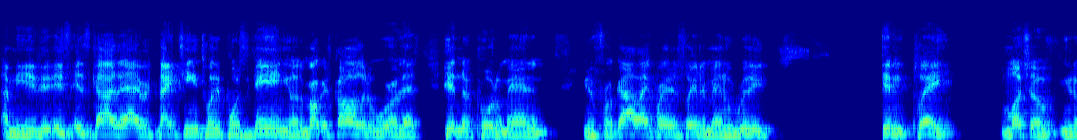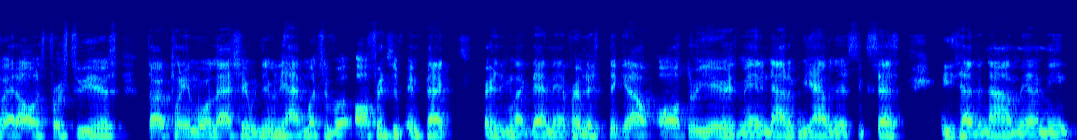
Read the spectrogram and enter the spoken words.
I mean, it's, it's guys that average 19, 20 points a game. You know, the Marcus Carrs of the world that's hitting the portal, man. And you know, for a guy like Brandon Slater, man, who really didn't play much of you know at all his first two years. Started playing more last year, but didn't really have much of an offensive impact or anything like that, man. For him to stick it out all three years, man, and now to be having the success he's having now, man. I mean,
